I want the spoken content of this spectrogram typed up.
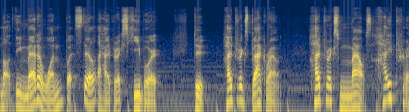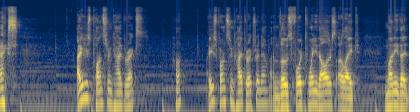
Not the meta one, but still a HyperX keyboard. Dude, HyperX background. HyperX mouse. HyperX. Are you sponsoring HyperX? Huh? Are you sponsoring HyperX right now? And those four twenty dollars are like money that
